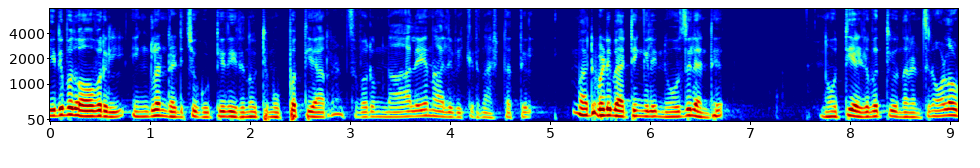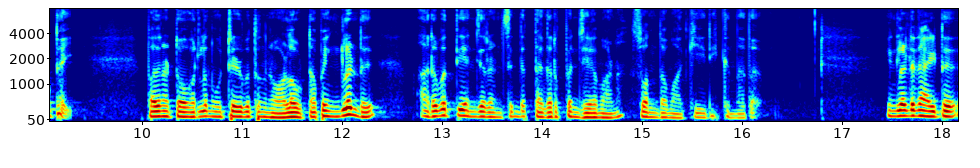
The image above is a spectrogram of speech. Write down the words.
ഇരുപത് ഓവറിൽ ഇംഗ്ലണ്ട് അടിച്ചു കൂട്ടിയത് ഇരുന്നൂറ്റി മുപ്പത്തിയാറ് റൺസ് വെറും നാലേ നാല് വിക്കറ്റ് നഷ്ടത്തിൽ. മറുപടി ബാറ്റിങ്ങിൽ ന്യൂസിലൻഡ് നൂറ്റി എഴുപത്തി ഒന്ന് റൺസിന് ഓൾ ഔട്ടായി പതിനെട്ട് ഓവറിൽ നൂറ്റി എഴുപത്തൊന്നിന് ഓൾ ഔട്ട് അപ്പോൾ ഇംഗ്ലണ്ട് അറുപത്തിയഞ്ച് റൺസിന്റെ തകർപ്പൻ ജയമാണ് സ്വന്തമാക്കിയിരിക്കുന്നത്. ഇംഗ്ലണ്ടിനായിട്ട്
